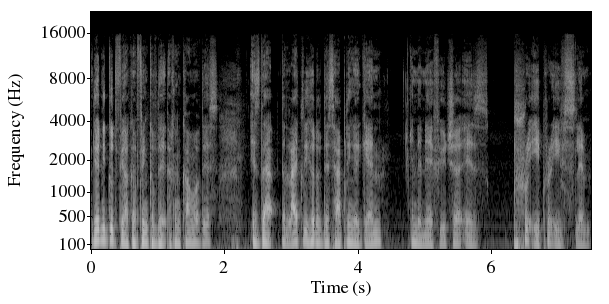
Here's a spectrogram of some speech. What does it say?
the only good thing I can think of that, that can come of this is that the likelihood of this happening again in the near future is pretty, pretty slim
